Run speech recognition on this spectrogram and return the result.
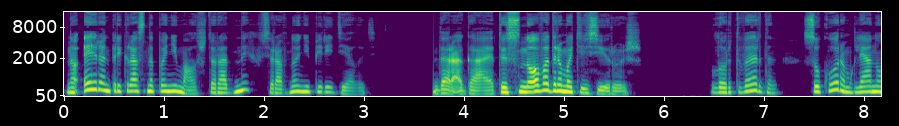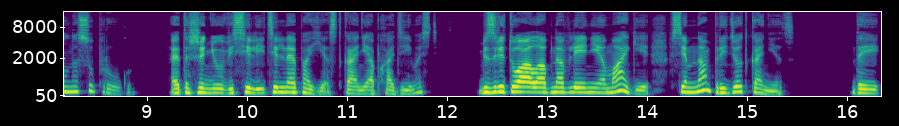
но Эйрон прекрасно понимал, что родных все равно не переделать. «Дорогая, ты снова драматизируешь!» Лорд Верден с укором глянул на супругу. «Это же не увеселительная поездка, а необходимость. Без ритуала обновления магии всем нам придет конец. Да и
